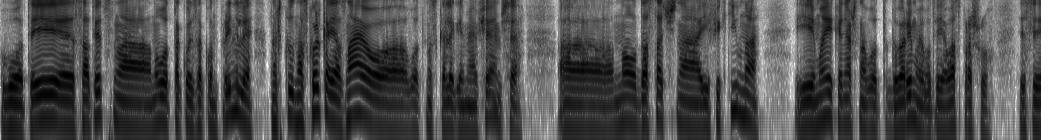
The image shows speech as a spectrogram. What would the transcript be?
Вот, и, соответственно, ну вот такой закон приняли. Наск- Насколько я знаю, вот мы с коллегами общаемся, э, но достаточно эффективно. И мы, конечно, вот говорим, и вот я вас прошу, если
